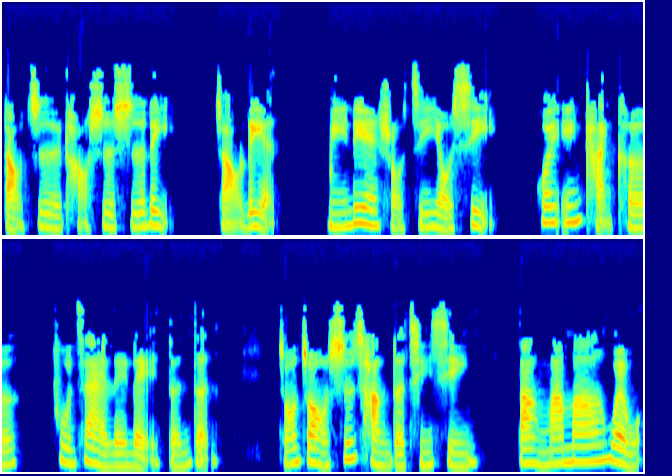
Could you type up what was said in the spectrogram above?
导致考试失利、早恋、迷恋手机游戏、婚姻坎坷、负债累累等等，种种失常的情形，让妈妈为我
